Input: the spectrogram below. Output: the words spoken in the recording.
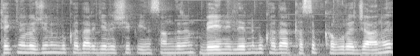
teknolojinin bu kadar gelişip insanların beğenilerini bu kadar kasıp kavuracağını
